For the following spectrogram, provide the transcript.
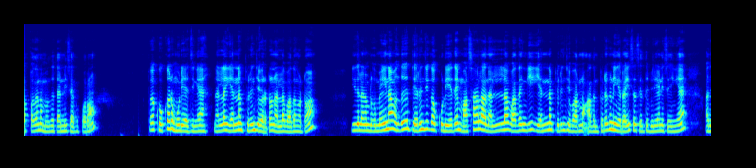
அப்போ தான் நம்ம வந்து தண்ணி சேர்க்க போகிறோம் இப்போ குக்கர் மூடியாச்சுங்க. நல்லா எண்ணெய் பிரிஞ்சு வரட்டும். நல்லா வதங்கட்டும். இதில் நம்மளுக்கு மெயினாக வந்து தெரிஞ்சிக்கக்கூடியதே மசாலா நல்லா வதங்கி எண்ணெய் பிரிஞ்சு வரணும். அதன் பிறகு நீங்கள் ரைஸை சேர்த்து பிரியாணி செய்யுங்க. அது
